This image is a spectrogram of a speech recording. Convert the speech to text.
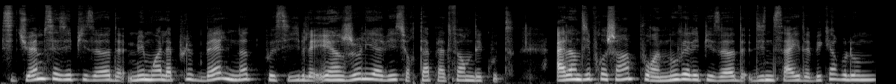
Si tu aimes ces épisodes, mets-moi la plus belle note possible et un joli avis sur ta plateforme d'écoute. À lundi prochain pour un nouvel épisode d'Inside Baker Bloom.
